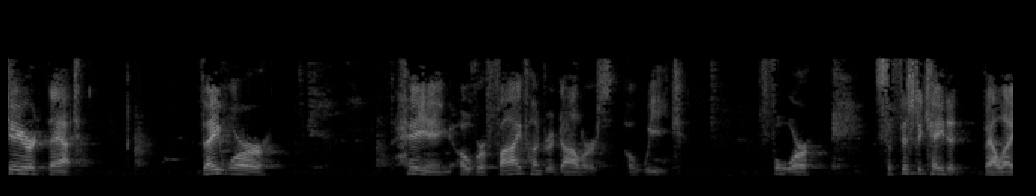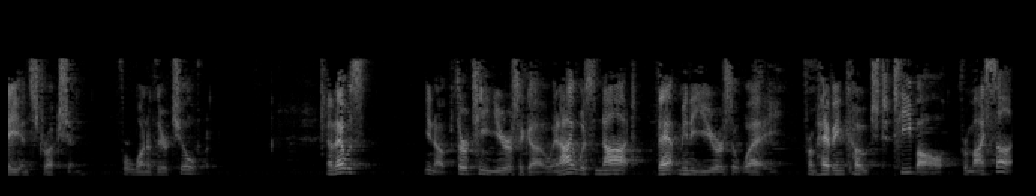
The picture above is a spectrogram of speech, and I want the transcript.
shared that they were paying over $500 a week for sophisticated ballet instruction for one of their children. Now that was, you know, 13 years ago, and I was not that many years away from having coached T-ball for my son.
